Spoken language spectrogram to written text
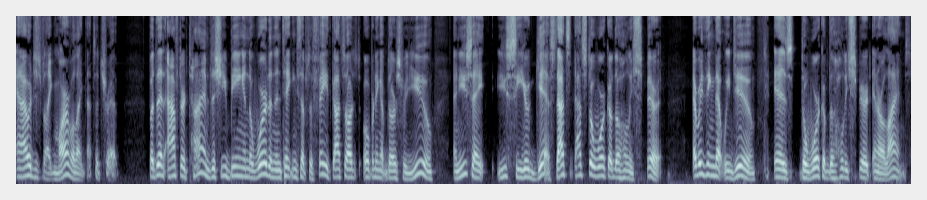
And I would just like marvel, like that's a trip. But then after time, just you being in the Word and then taking steps of faith, God starts opening up doors for you, and you say you see your gifts. That's that's the work of the Holy Spirit. Everything that we do is the work of the Holy Spirit in our lives.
